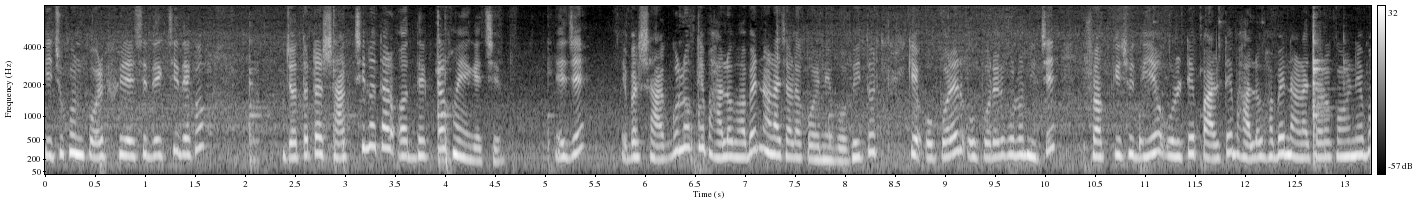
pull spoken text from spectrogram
কিছুক্ষণ পরে ফিরে এসে দেখছি, দেখো যতটা শাক ছিল তার অর্ধেকটা হয়ে গেছে। এই যে, এবার শাকগুলোকে ভালোভাবে নাড়াচাড়া করে নেব। ভিতর থেকে ওপরের, উপরেরগুলো নিচে সব কিছু দিয়ে উল্টে পাল্টে ভালোভাবে নাড়াচাড়া করে নেব।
